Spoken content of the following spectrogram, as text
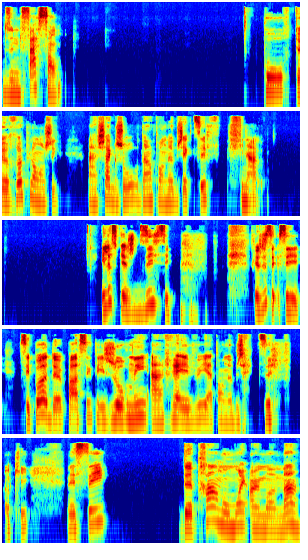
d'une façon pour te replonger à chaque jour dans ton objectif final. Et là, ce que je dis, c'est. ce que je dis, c'est, c'est, pas de passer tes journées à rêver à ton objectif, OK? Mais c'est de prendre au moins un moment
